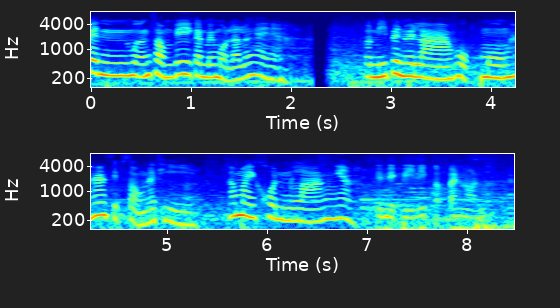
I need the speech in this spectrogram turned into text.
เป็นเมืองซอมบี้กันไปหมดแล้วหรือไงเนี่ย ตอนนี้เป็นเวลา6โมง52นาทีทำไมคนล้างเนี่ยเป็นเด็กดีรีบกลับบ้านนอนปะ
